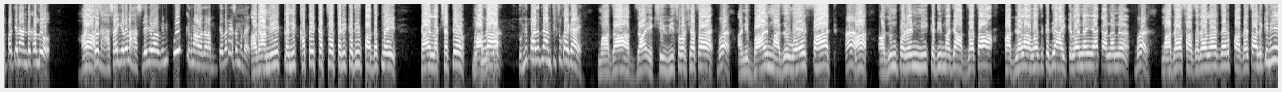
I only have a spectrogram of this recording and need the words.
चपाती आणि अंड खाल्लो. हा. असंच हसाय गेलो ना हसल्याच्या बाजूने खूप करून आवाज आला. त्याचा काय संबंध आहे? अरे आम्ही कणिक खातोय कच्च तरी कधी पादत नाही. काय लक्षात ठेव मग माझा तुम्ही- तुम्ही पाहत नाही आमची चूक आहे काय? माझा आजा एकशे वीस वर्षाचा आहे. बर. आणि बाळ माझं वय साठ. हा अजूनपर्यंत मी कधी माझ्या आजाचा पादल्याला आवाज कधी ऐकला नाही या कानानं? बर. माझ्या सासऱ्याला जर पादायचं आलं की नाही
